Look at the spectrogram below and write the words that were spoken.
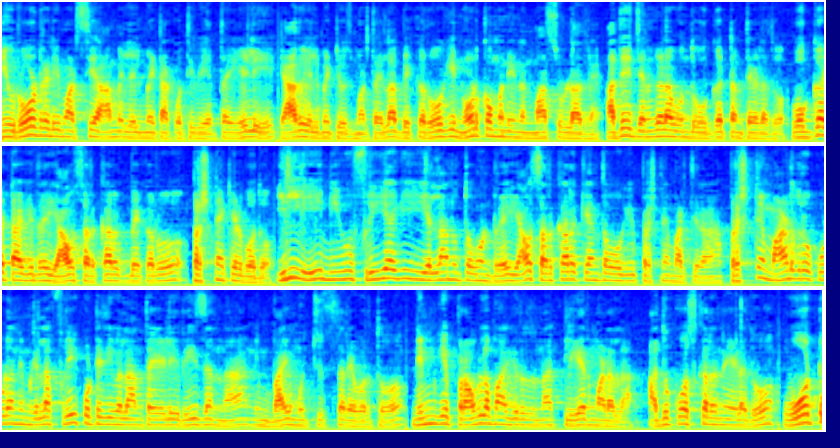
ನೀವು ರೋಡ್ ರೆಡಿ ಮಾಡಿಸಿ, ಆಮೇಲೆ ಹೆಲ್ಮೆಟ್ ಹಾಕೋತೀವಿ ಅಂತ ಹೇಳಿ ಯಾರು ಹೆಲ್ಮೆಟ್ ಯೂಸ್ ಮಾಡ್ತಾ ಇಲ್ಲ. ಬೇಕಾದ್ರೆ ಹೋಗಿ ನೋಡ್ಕೊಂಬನ್ನಿ ನನ್ನ ಮಾತು ಸುಳ್ಳಾದ್ರೆ. ಅದೇ ಜನಗಳ ಒಂದು ಒಗ್ಗಟ್ಟು ಅಂತ ಹೇಳೋದು. ಒಗ್ಗಟ್ಟಾಗಿದ್ರೆ ಯಾವ ಸರ್ಕಾರಕ್ಕೆ ಬೇಕಾದ್ರೂ ಪ್ರಶ್ನೆ ಕೇಳ್ಬೋದು. ಇಲ್ಲಿ ನೀವು ಫ್ರೀಯಾಗಿ ಎಲ್ಲಾನು ತಗೊಂಡ್ರೆ ಯಾವ ಸರ್ಕಾರಕ್ಕೆ ಅಂತ ಹೋಗಿ ಪ್ರಶ್ನೆ ಮಾಡ್ತೀರಾ? ಪ್ರಶ್ನೆ ಮಾಡಿದ್ರು ಕೂಡ ನಿಮ್ಗೆಲ್ಲ ಫ್ರೀ ಕೊಟ್ಟಿದೀವಲ್ಲ ಅಂತ ಹೇಳಿ ರೀಸನ್ನ ನಿಮ್ ಬಾಯಿ ಮುಚ್ಚಿಸ್ತಾರೆ ಹೊರತು ನಿಮ್ಗೆ ಪ್ರಾಬ್ಲಮ್ ಆಗಿರೋದನ್ನ ಕ್ಲಿಯರ್ ಮಾಡಲ್ಲ. ಅದಕ್ಕೋಸ್ಕರನೇ ಹೇಳೋದು, ಓಟ್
